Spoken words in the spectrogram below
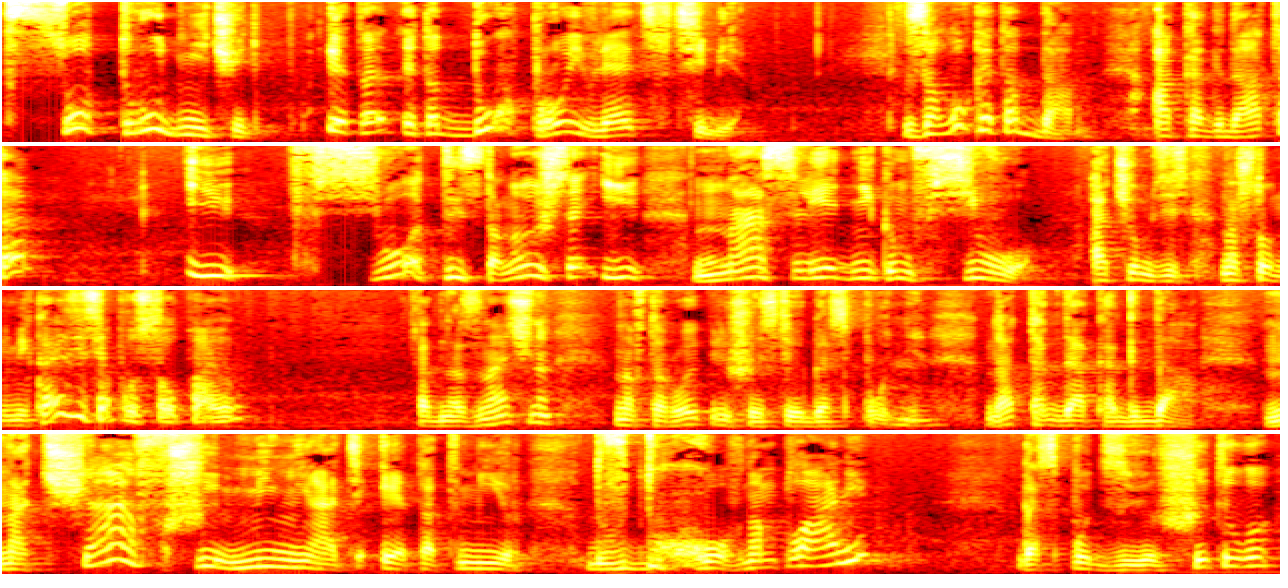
сотрудничать, это, этот дух проявляется в тебе. Залог это дан. А когда-то и все, ты становишься и наследником всего. О чем здесь, на что намекает здесь апостол Павел? Однозначно на второе пришествие Господне. Да, тогда, когда начавший менять этот мир в духовном плане, Господь завершит его,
